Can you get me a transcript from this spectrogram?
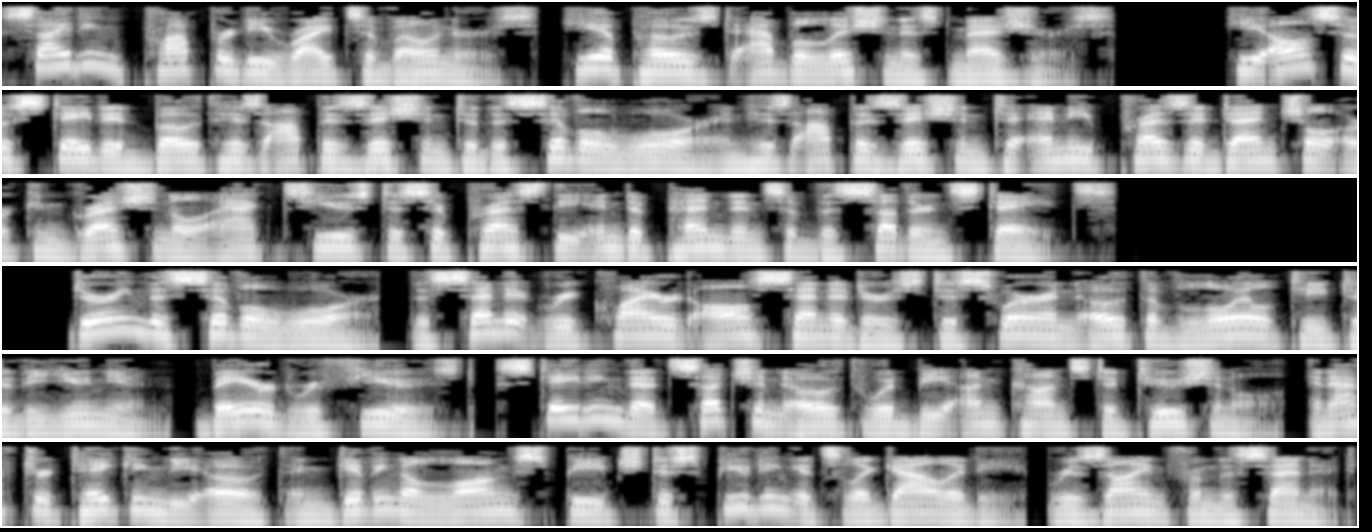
Citing property rights of owners, he opposed abolitionist measures. He also stated both his opposition to the Civil War and his opposition to any presidential or congressional acts used to suppress the independence of the Southern states. During the Civil War, the Senate required all senators to swear an oath of loyalty to the Union. Bayard refused, stating that such an oath would be unconstitutional, and after taking the oath and giving a long speech disputing its legality, resigned from the Senate.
